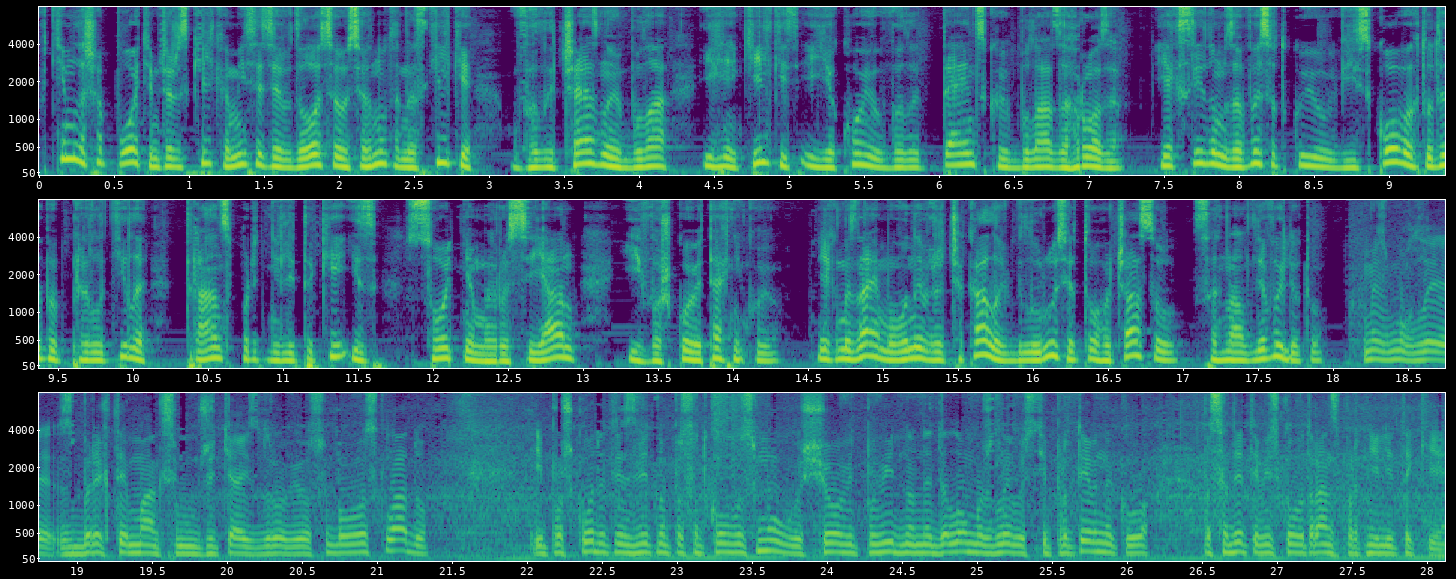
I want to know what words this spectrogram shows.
Втім, лише потім, через кілька місяців, вдалося осягнути наскільки величезною була їхня кількість і якою велетенською була загроза. Як слідом за висадкою військових туди би прилетіли транспортні літаки із сотнями росіян і важкою технікою. Як ми знаємо, вони вже чекали в Білорусі того часу сигнал для вильоту. Ми змогли зберегти максимум життя і здоров'я особового складу і пошкодити злітно-посадкову смугу, що відповідно не дало можливості противнику посадити військово-транспортні літаки.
